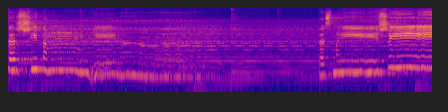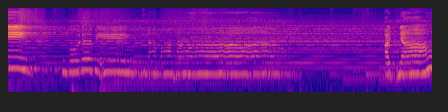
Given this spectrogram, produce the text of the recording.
दर्शितं येन। तस्मै श्री गुरवे नमः। अज्ञान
